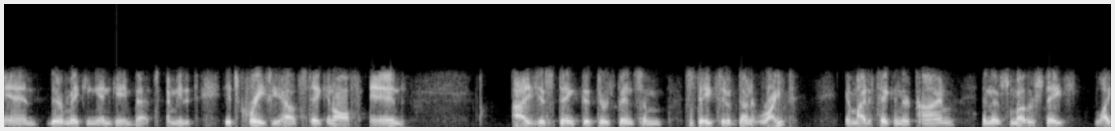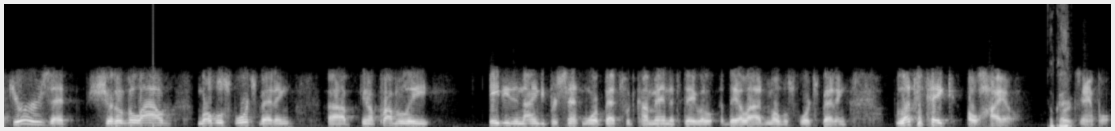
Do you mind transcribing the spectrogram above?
and they're making in game bets. I mean, it's it's crazy how it's taken off, and I just think that there's been some states that have done it right and might have taken their time, and there's some other states like yours that should have allowed mobile sports betting. Uh, you know, probably 80 to 90 percent more bets would come in if they will if they allowed mobile sports betting. Let's take Ohio, Okay. for example.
